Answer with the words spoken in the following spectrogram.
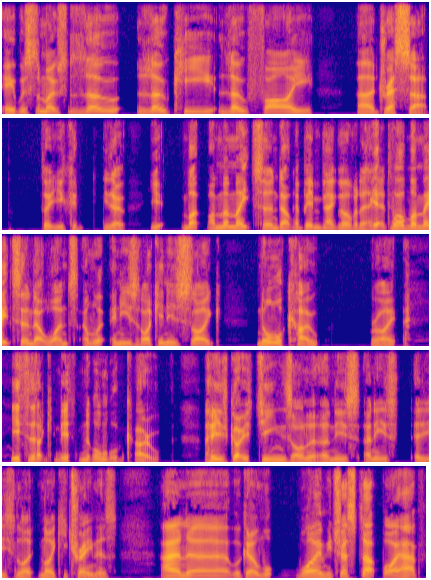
it was the most low, low key, low fi uh, dress up that you could, you know. You, my, my mate turned up A bin bag over the yeah, head. well, my mate turned up once, and and he's like in his like normal coat, right? he's like in his normal coat, and he's got his jeans on, and he's and he's and he's like Nike trainers, and uh, we're going. "Wh- Why haven't you dressed up? Well, I have.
